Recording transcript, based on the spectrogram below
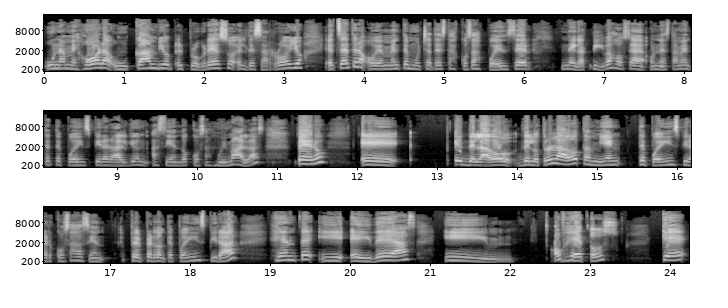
una mejora, un cambio, el progreso, el desarrollo, etcétera. Obviamente muchas de estas cosas pueden ser negativas, o sea, honestamente te puede inspirar alguien haciendo cosas muy malas, pero eh, eh, del lado, del otro lado también te pueden inspirar cosas haciendo, perdón, te pueden inspirar gente y, e ideas y mm, objetos que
